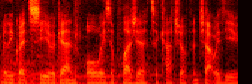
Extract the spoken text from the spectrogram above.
Really great to see you again. Always a pleasure to catch up and chat with you.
